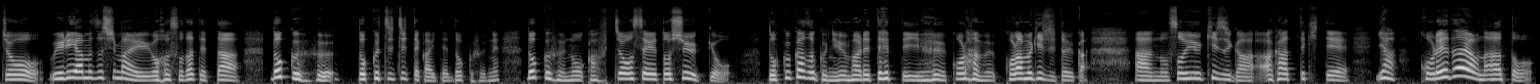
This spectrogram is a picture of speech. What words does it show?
女王ウィリアムズ姉妹を育てたドクフドクチチって書いてドクフね。ドクフの家父長制と宗教毒家族に生まれてっていう コラムコラム記事というかあのそういう記事が上がってきていやこれだよなと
